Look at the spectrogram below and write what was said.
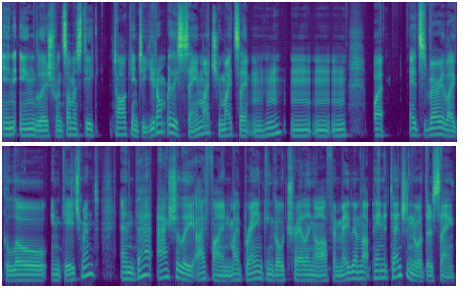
in English, when someone's talking to you, you don't really say much. You might say mm-hmm, mm, mm, mm, but it's very like low engagement. And that actually, I find my brain can go trailing off and maybe I'm not paying attention to what they're saying.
